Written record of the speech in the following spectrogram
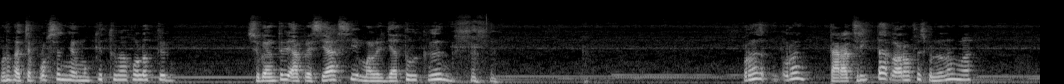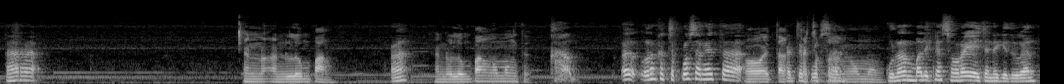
Urang kaceplosan yang mungkin tuh kolot tuh sugan teh diapresiasi malah dijatuhkeun. Orang orang tara cerita ke orang tuh sebenarnya mah tara. Anu anu lempang ah anu lempang ngomong tuh. Ka, eh, orang keceplosan eta. Oh eta Keceplosan. keceplosan ngomong. Kunaon baliknya sore cina gitu kan?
